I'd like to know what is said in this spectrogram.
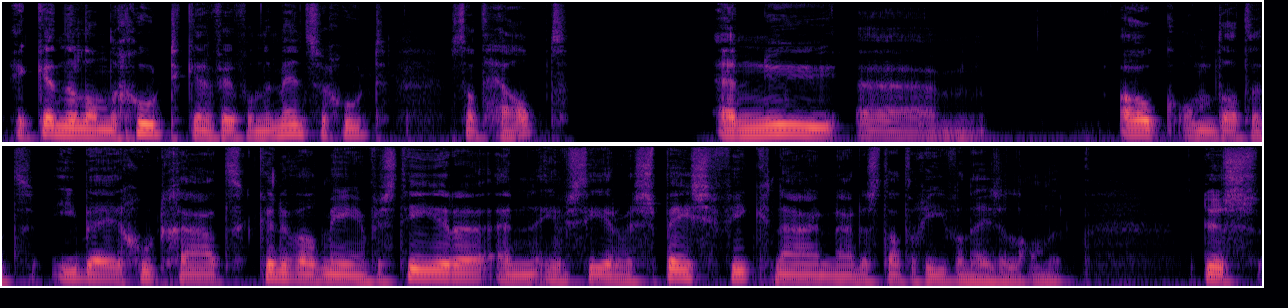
Ik ken de landen goed, ik ken veel van de mensen goed, dus dat helpt. En nu, ehm, ook omdat het eBay goed gaat, kunnen we wat meer investeren en investeren we specifiek naar, naar de strategie van deze landen. Dus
